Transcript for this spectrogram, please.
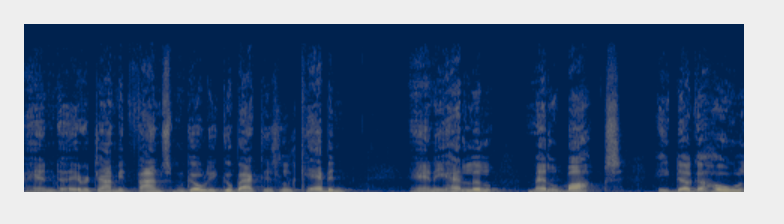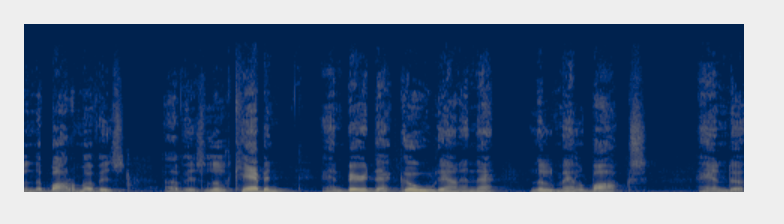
And uh, every time he'd find some gold, he'd go back to his little cabin and he had a little metal box. He dug a hole in the bottom of his, of his little cabin and buried that gold down in that little metal box. And uh,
